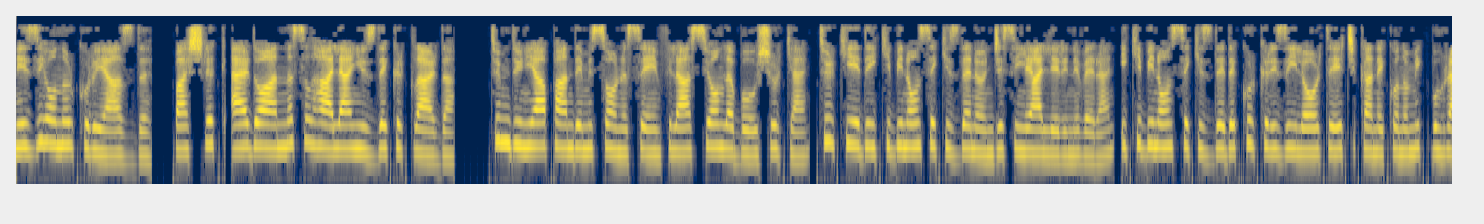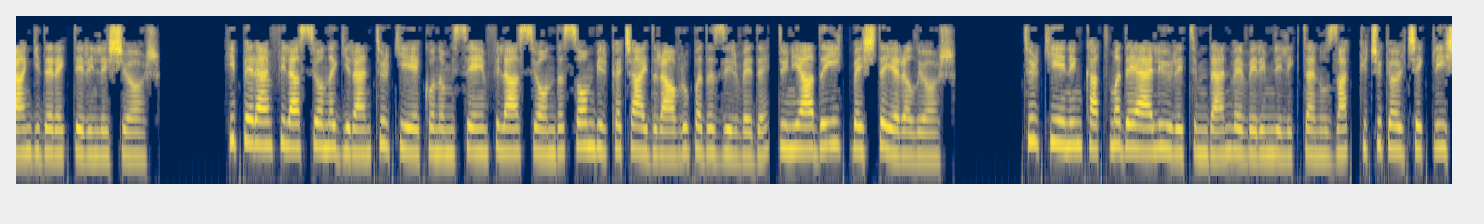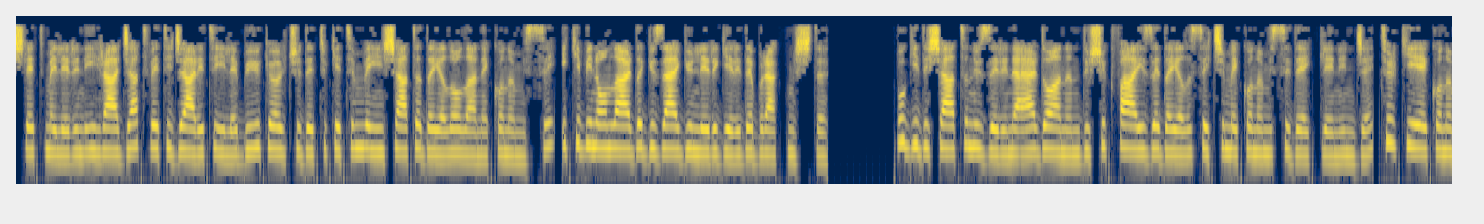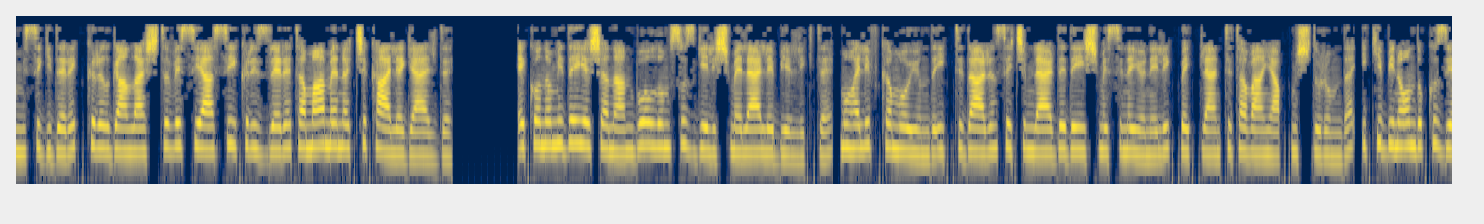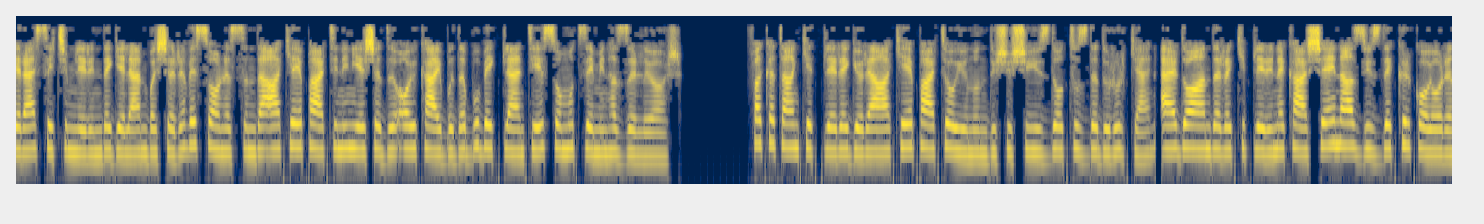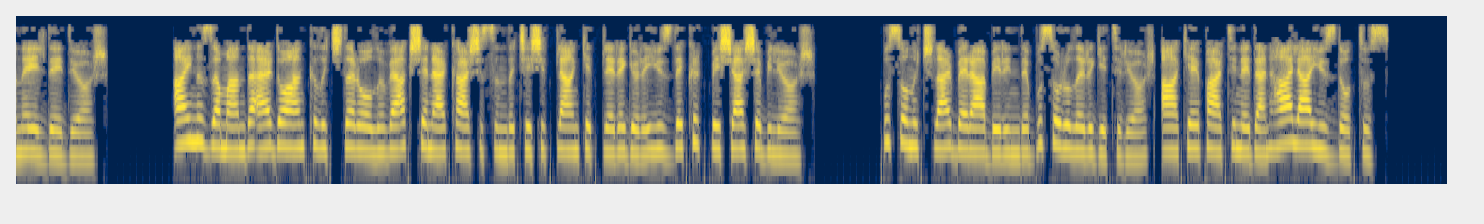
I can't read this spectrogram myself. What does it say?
Nezih Onur Kuru yazdı. Başlık, Erdoğan nasıl halen %40'larda? Tüm dünya pandemi sonrası enflasyonla boğuşurken, Türkiye'de 2018'den önce sinyallerini veren, 2018'de de kur kriziyle ortaya çıkan ekonomik buhran giderek derinleşiyor. Hiperenflasyona giren Türkiye ekonomisi enflasyonda son birkaç aydır Avrupa'da zirvede, dünyada ilk 5'te yer alıyor. Türkiye'nin katma değerli üretimden ve verimlilikten uzak, küçük ölçekli işletmelerin ihracat ve ticareti ile büyük ölçüde tüketim ve inşaata dayalı olan ekonomisi, 2010'larda güzel günleri geride bırakmıştı. Bu gidişatın üzerine Erdoğan'ın düşük faize dayalı seçim ekonomisi de eklenince, Türkiye ekonomisi giderek kırılganlaştı ve siyasi krizlere tamamen açık hale geldi. Ekonomide yaşanan bu olumsuz gelişmelerle birlikte, muhalif kamuoyunda iktidarın seçimlerde değişmesine yönelik beklenti tavan yapmış durumda, 2019 yerel seçimlerinde gelen başarı ve sonrasında AK Parti'nin yaşadığı oy kaybı da bu beklentiye somut zemin hazırlıyor. Fakat anketlere göre AK Parti oyunun düşüşü %30'da dururken, Erdoğan da rakiplerine karşı en az %40 oy oranı elde ediyor. Aynı zamanda Erdoğan Kılıçdaroğlu ve Akşener karşısında çeşitli anketlere göre %45'i aşabiliyor. Bu sonuçlar beraberinde bu soruları getiriyor. AK Parti neden hala %30?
